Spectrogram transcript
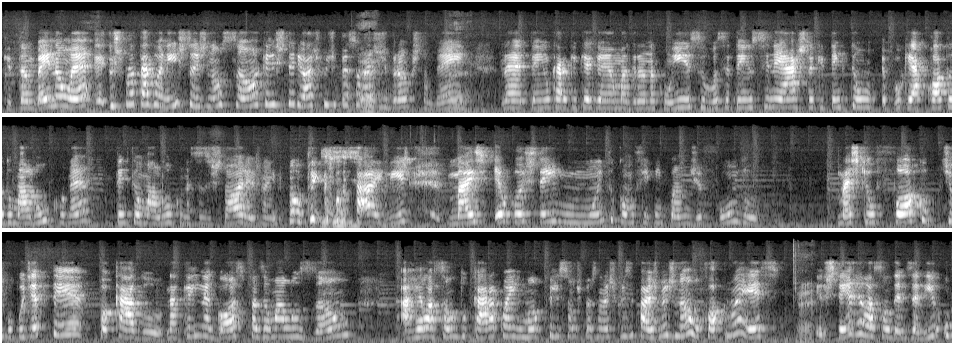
Que também não é. Os protagonistas não são aquele estereótipo de personagens é. brancos também. É. Né? Tem um cara que quer ganhar uma grana com isso, você tem o cineasta que tem que ter um. Porque é a cota do maluco, né? Tem que ter um maluco nessas histórias, né? Então tem que botar ali. Mas eu gostei muito como fica em pano de fundo mas que o foco, tipo, podia ter focado naquele negócio, fazer uma alusão à relação do cara com a irmã, porque eles são os personagens principais. Mas não, o foco não é esse. É. Eles têm a relação deles ali, o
